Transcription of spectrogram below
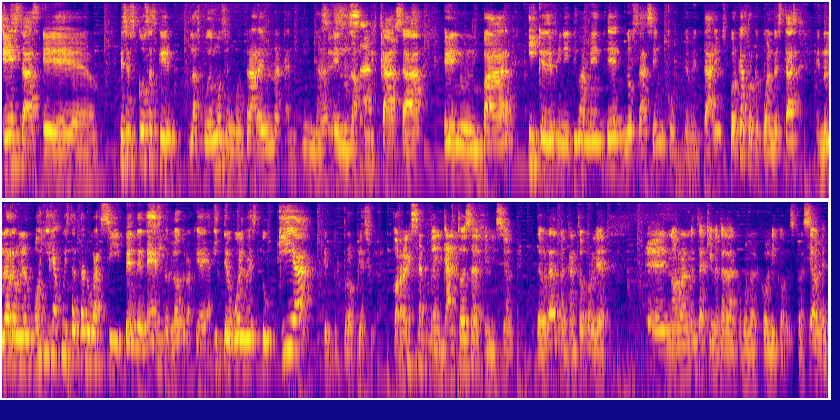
esas, eh, esas cosas que las podemos encontrar en una cantina, Sí, en una pulcata, en un bar y que definitivamente nos hacen complementarios. ¿Por qué? Porque cuando estás en una reunión, oye, ya fuiste a tal lugar, sí, venden esto, Sí. el otro, aquí, allá, y te vuelves tu guía de tu propia ciudad. Correcto. Me encantó esa definición. De verdad me encantó porque eh, normalmente aquí me tratan como un alcohólico despreciable.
